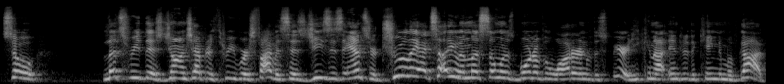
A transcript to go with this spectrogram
So, Let's read this. John chapter 3, verse 5. It says, Jesus answered, Truly I tell you, unless someone is born of the water and of the Spirit, he cannot enter the kingdom of God.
